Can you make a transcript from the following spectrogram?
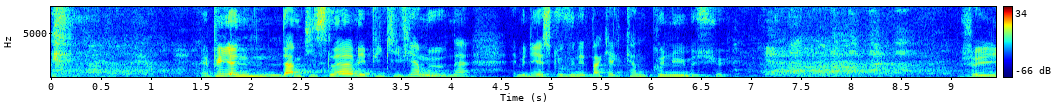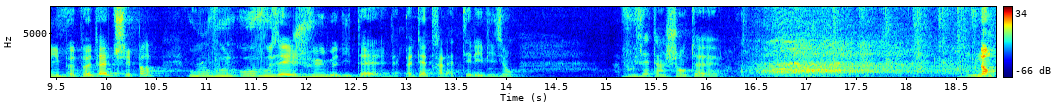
Et puis il y a une dame qui se lève et puis qui vient me. Elle me dit Est-ce que vous n'êtes pas quelqu'un de connu, monsieur? Je lui dis ben, Peut-être, je sais pas. Où vous, où vous ai-je vu? me dit-elle. Ben, peut-être à la télévision. Vous êtes un chanteur. Non.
